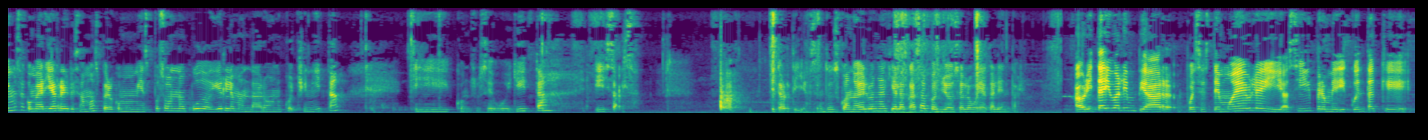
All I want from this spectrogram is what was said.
Fuimos a comer, ya regresamos, pero como mi esposo no pudo ir, le mandaron cochinita y con su cebollita y salsa. Ah, y tortillas. Entonces cuando él venga aquí a la casa, pues yo se lo voy a calentar. Ahorita iba a limpiar pues este mueble y así, pero me di cuenta que,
